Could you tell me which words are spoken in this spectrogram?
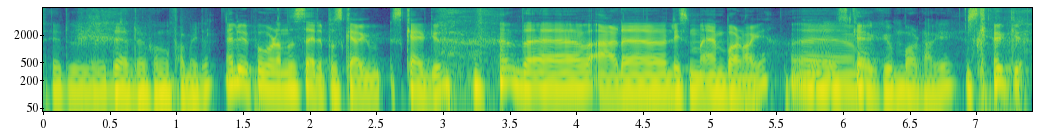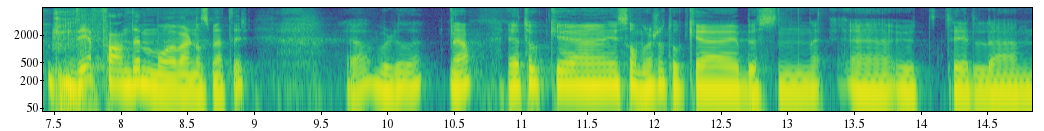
til deler av kongefamilien. Jeg lurer på hvordan det ser ut på Skaug, Skaugum. Det, er det liksom en barnehage? Eh, Skaugum barnehage. Skaugum. Det, faen, det må være noe som heter. Ja, burde jo det. Ja. Jeg tok, eh, I sommer så tok jeg bussen uh, ut til um,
